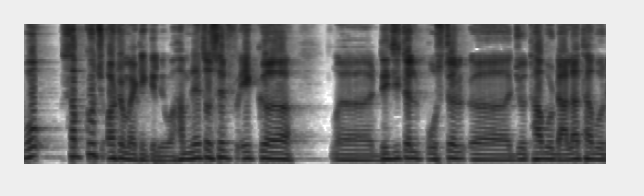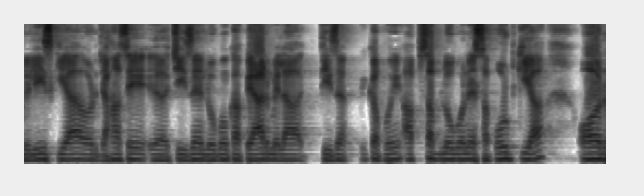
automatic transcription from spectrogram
वो सब कुछ ऑटोमेटिकली हुआ। हमने तो सिर्फ़ एक डिजिटल पोस्टर जो था वो डाला था, वो रिलीज़ किया और जहाँ से चीज़ें लोगों का प्यार मिला, चीज़ें पिकअप हुई, आप सब लोगों ने सपोर्ट किया। और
